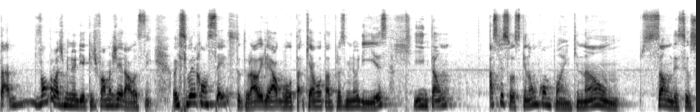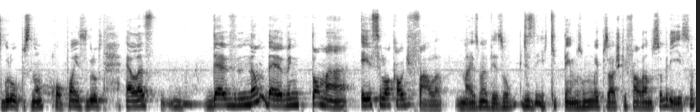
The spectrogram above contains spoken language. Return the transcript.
Tá, vamos falar de minoria aqui de forma geral, assim. Esse preconceito estrutural, ele é algo que é voltado para as minorias. E então, as pessoas que não compõem, que não são desses grupos, não compõem esses grupos, elas deve, não devem tomar esse local de fala. Mais uma vez, vou dizer que temos um episódio aqui falando sobre isso,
